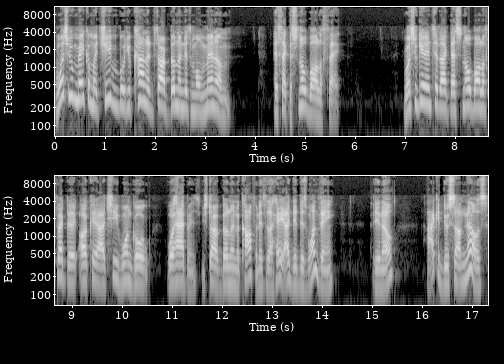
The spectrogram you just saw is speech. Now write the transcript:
Once you make them achievable, you kind of start building this momentum. It's like the snowball effect. Once you get into like that snowball effect that okay, I achieved one goal, what happens? You start building the confidence like, hey, I did this one thing, you know, I could do something else.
